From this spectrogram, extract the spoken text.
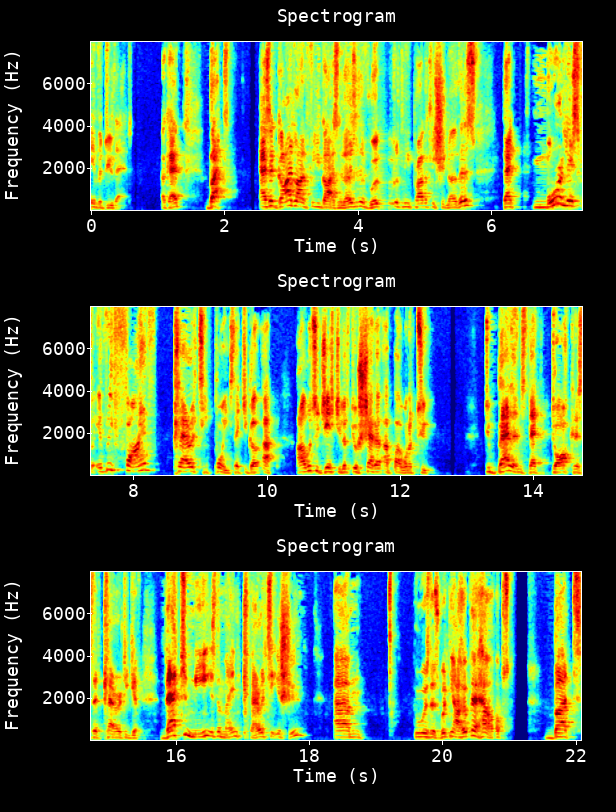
ever do that. Okay. But as a guideline for you guys, and those that have worked with me privately should know this, that more or less for every five clarity points that you go up, I would suggest you lift your shadow up by one or two to balance that darkness, that clarity gift. That to me is the main clarity issue. Um, who was this? Whitney, I hope that helps. But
